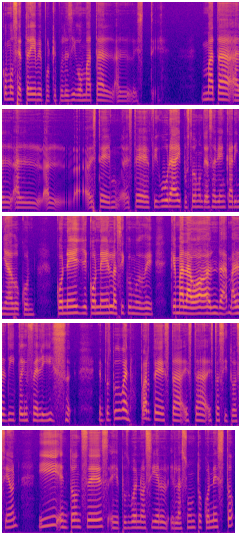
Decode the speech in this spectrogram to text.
cómo se atreve porque pues les digo mata al, este mata al, al, al a este este figura y pues todo el mundo ya se había encariñado con con ella con él así como de qué mala onda maldito infeliz entonces pues bueno parte esta esta esta situación y entonces eh, pues bueno así el, el asunto con esto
